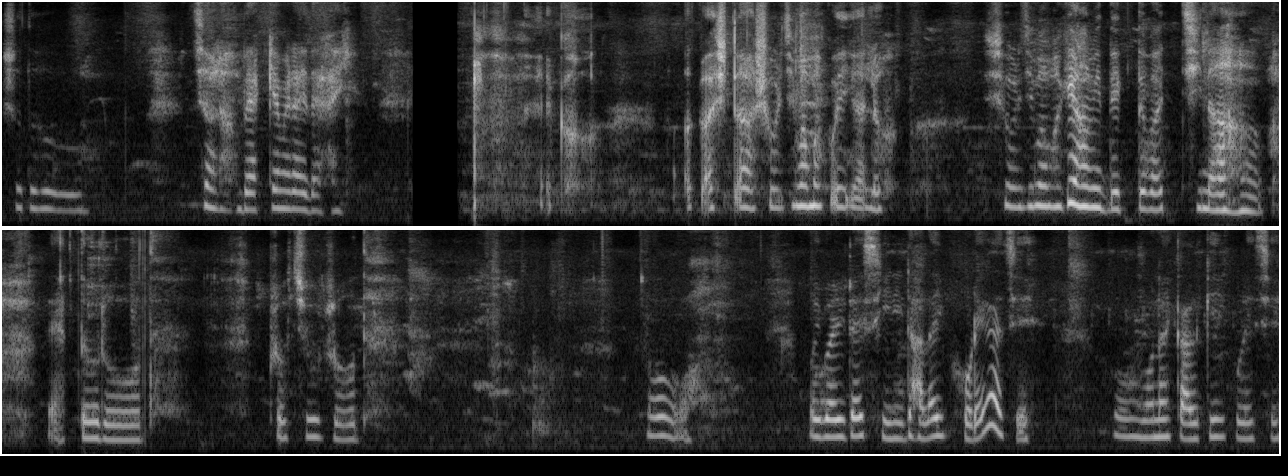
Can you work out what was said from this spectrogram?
শুধু চলো ব্যাক ক্যামেরায় দেখাই। দেখো। আকাশটা, সূর্যি মামা কই গেল? সূর্যি মামাকে আমি দেখতে পাচ্ছি না। এত রোদ, প্রচুর রোদ। ও, ওই বাড়িটায় সিঁড়ি ঢালাই ভরে গেছে? ও, মনে হয় কালকেই পড়েছে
